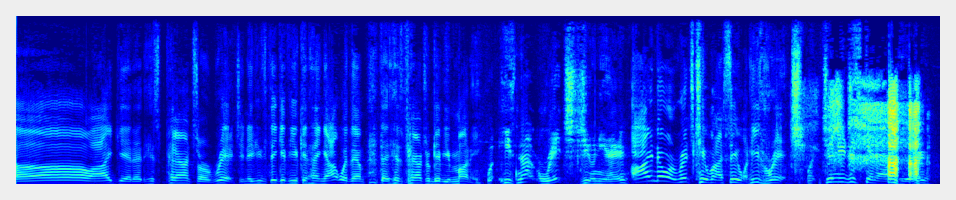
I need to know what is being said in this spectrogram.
Oh, I get it. His parents are rich, and if you think if you can hang out with him, that his parents will give you money. What, he's not rich, Junior. I know a rich kid when I see one. He's rich. What, Junior, just get out of here.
